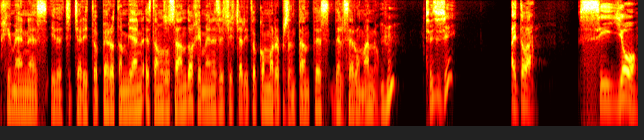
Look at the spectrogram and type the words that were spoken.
Jiménez y de Chicharito, pero también estamos usando a Jiménez y Chicharito como representantes del ser humano. Sí, sí, sí. Ahí te va. Si yo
